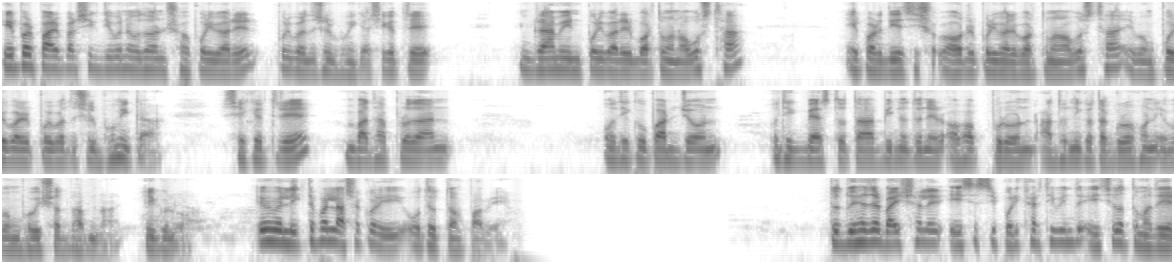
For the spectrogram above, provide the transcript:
এরপর পারিপার্শ্বিক জীবনে উদাহরণ সহ পরিবারের পরিবর্তনশীল ভূমিকা। সেক্ষেত্রে গ্রামীণ পরিবারের বর্তমান অবস্থা, এরপরে দিয়েছি শহরের পরিবারের বর্তমান অবস্থা এবং পরিবারের পরিবর্তনশীল ভূমিকা। সেক্ষেত্রে বাধা প্রদান, অধিক উপার্জন, অধিক ব্যস্ততা, বিনোদনের অভাব পূরণ, আধুনিকতা গ্রহণ এবং ভবিষ্যৎ ভাবনা, এগুলো। এভাবে লিখতে পারলে আশা করি অতি উত্তম পাবে। তো দুই হাজার বাইশ সালের এইচএসসি পরীক্ষার্থীবৃন্দ, এই ছিল তোমাদের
